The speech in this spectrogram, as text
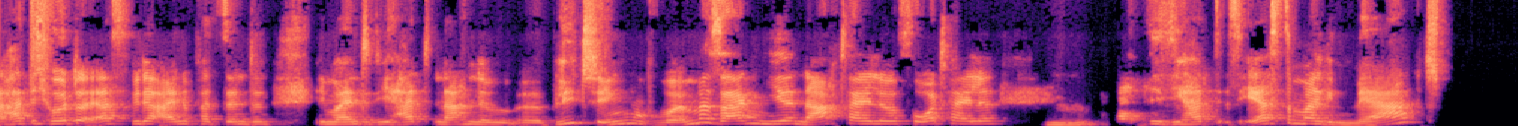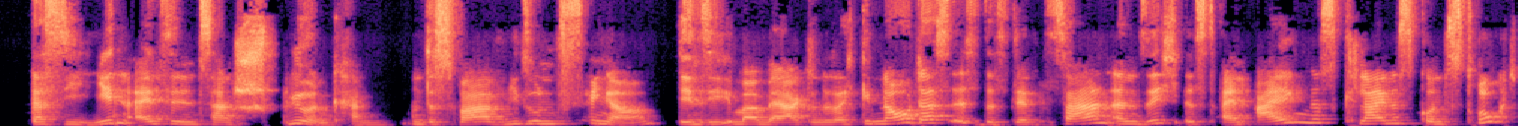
da hatte ich heute erst wieder eine Patientin, die meinte, die hat nach einem äh, Bleaching, wo wir immer sagen, hier Nachteile, Vorteile, mhm. sie hat das erste Mal gemerkt, dass sie jeden einzelnen Zahn spüren kann. Und das war wie so ein Finger, den sie immer merkt. Und da sage ich, genau das ist es. Der Zahn an sich ist ein eigenes kleines Konstrukt,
